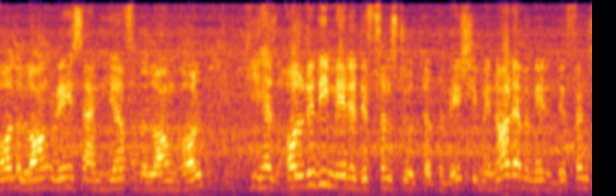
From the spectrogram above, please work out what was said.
for the long race. I'm here for the long haul. He has already made a difference to Uttar Pradesh. He may not have made a difference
